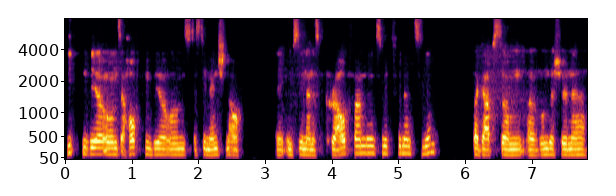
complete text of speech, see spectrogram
bitten wir uns, erhoffen wir uns, dass die Menschen auch äh, im Sinne eines Crowdfundings mitfinanzieren. Da gab es dann äh, wunderschöne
